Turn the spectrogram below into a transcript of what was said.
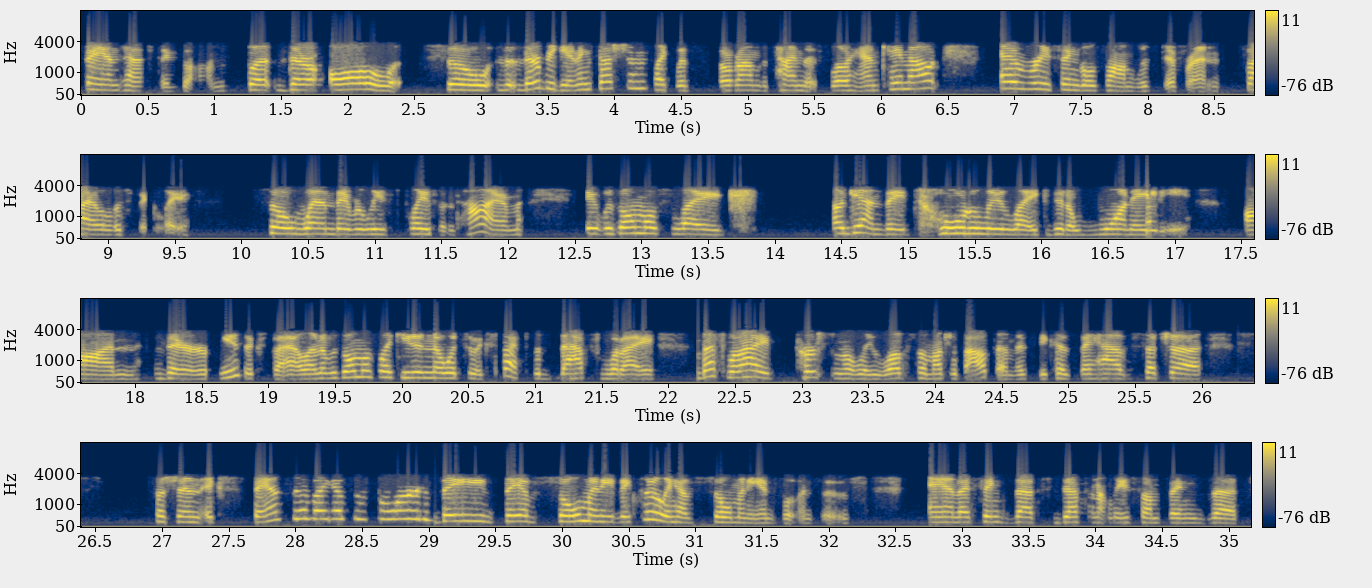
Fantastic songs, but they're all so their beginning sessions, like with around the time that Slow Hand came out, every single song was different stylistically. So when they released Place and Time, it was almost like again they totally like did a 180 on their music style and it was almost like you didn't know what to expect but that's what i that's what i personally love so much about them is because they have such a such an expansive i guess is the word. They they have so many they clearly have so many influences and i think that's definitely something that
